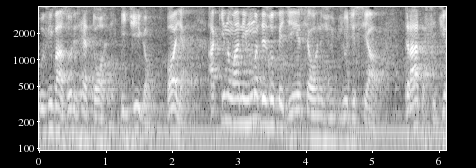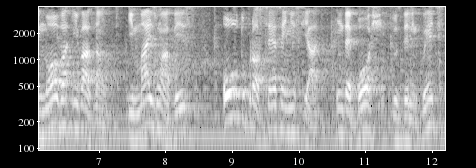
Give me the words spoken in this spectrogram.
os invasores retornem e digam: Olha, aqui não há nenhuma desobediência à ordem judicial. Trata-se de nova invasão e, mais uma vez, outro processo é iniciado: um deboche dos delinquentes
